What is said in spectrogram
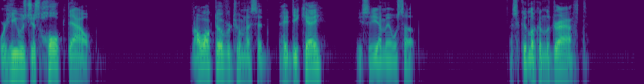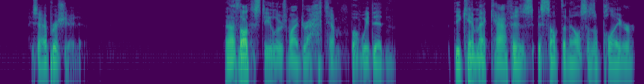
where he was just hulked out. I walked over to him and I said, Hey, DK? He said, Yeah, man, what's up? I said, Good luck on the draft. He said, I appreciate it. And I thought the Steelers might draft him, but we didn't. But DK Metcalf is, is something else as a player.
